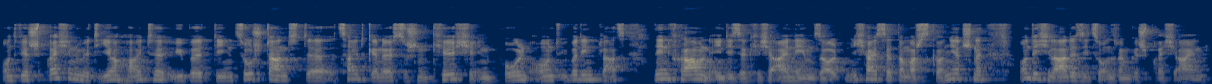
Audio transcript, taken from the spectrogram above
und wir sprechen mit ihr heute über den Zustand der zeitgenössischen Kirche in Polen und über den Platz, den Frauen in dieser Kirche einnehmen sollten. Ich heiße Tomasz Skonieczny und ich lade Sie zu unserem Gespräch ein.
